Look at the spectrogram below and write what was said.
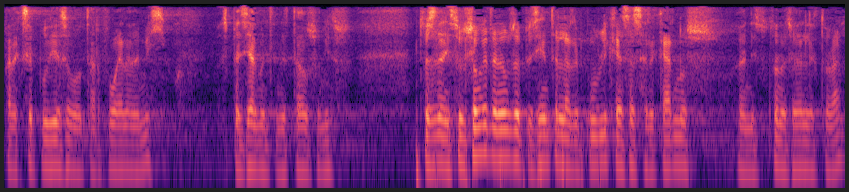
para que se pudiese votar fuera de México, especialmente en Estados Unidos. Entonces, la instrucción que tenemos del presidente de la República es acercarnos al Instituto Nacional Electoral,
